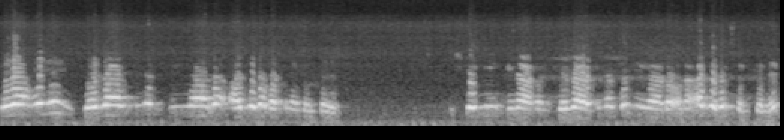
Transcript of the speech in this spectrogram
günahının cezasını dünyada acıda başına getirir. işlediği günahın cezasını bu dünyada ona acılık çektirir,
